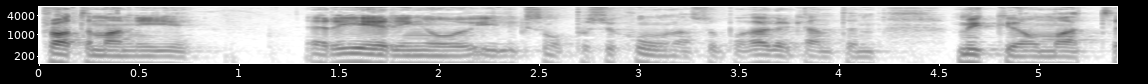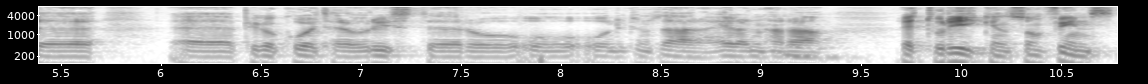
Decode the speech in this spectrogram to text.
pratar man i regering och i liksom opposition, alltså på högerkanten. Mycket om att eh, eh PKK är terrorister och, och, och liksom så här, hela den här mm. retoriken som finns.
